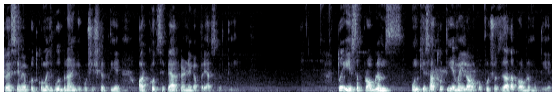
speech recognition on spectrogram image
तो ऐसे में खुद को मज़बूत बनाने की कोशिश करती है और खुद से प्यार करने का प्रयास करती है। तो ये सब प्रॉब्लम्स उनके साथ होती है, महिलाओं को पुरुषों से ज़्यादा प्रॉब्लम होती है।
